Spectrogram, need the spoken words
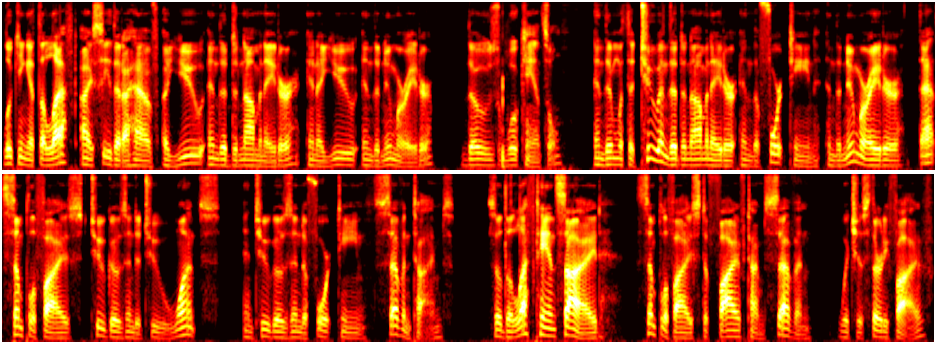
Looking at the left, I see that I have a u in the denominator and a u in the numerator. Those will cancel. And then with the 2 in the denominator and the 14 in the numerator, that simplifies. 2 goes into 2 once, and 2 goes into 14 seven times. So the left-hand side simplifies to 5 times 7, which is 35.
